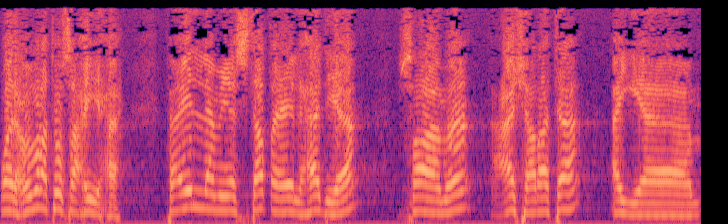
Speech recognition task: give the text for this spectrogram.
والعمرة صحيحة. فإن لم يستطع الهدي صام عشرة أيام.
